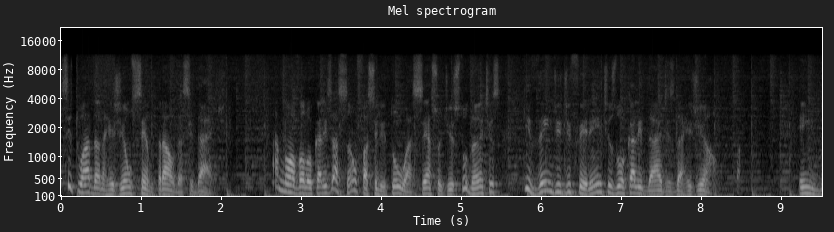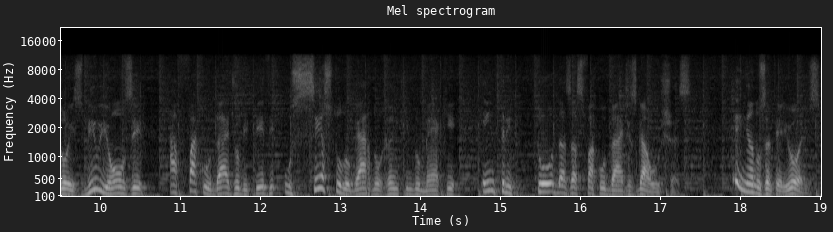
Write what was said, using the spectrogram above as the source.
situada na região central da cidade. A nova localização facilitou o acesso de estudantes que vêm de diferentes localidades da região. Em 2011, a faculdade obteve o sexto lugar no ranking do MEC entre todas as faculdades gaúchas. Em anos anteriores,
